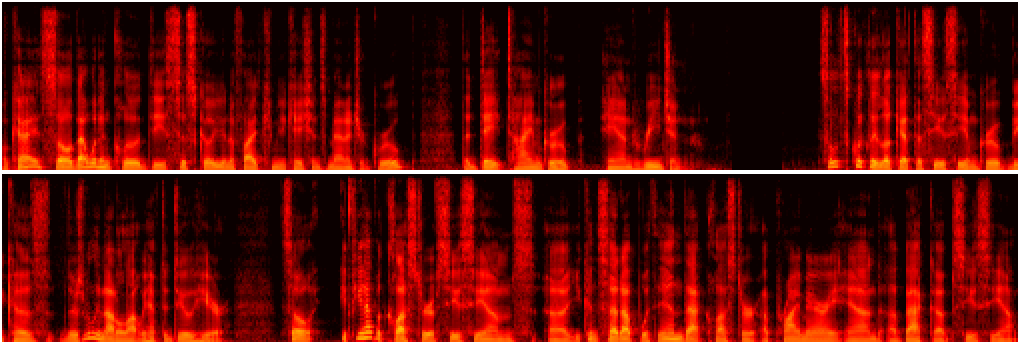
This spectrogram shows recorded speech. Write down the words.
Okay, so that would include the Cisco Unified Communications Manager group, the date time group, and region. So let's quickly look at the CUCM group because there's really not a lot we have to do here. So if you have a cluster of CUCMs, uh, you can set up within that cluster a primary and a backup CUCM.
